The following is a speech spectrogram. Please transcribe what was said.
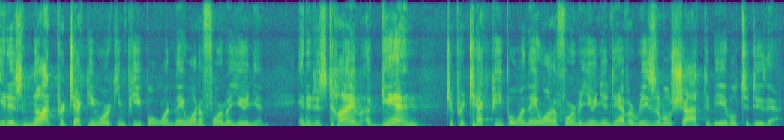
It is not protecting working people when they want to form a union. And it is time again to protect people when they want to form a union to have a reasonable shot to be able to do that.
